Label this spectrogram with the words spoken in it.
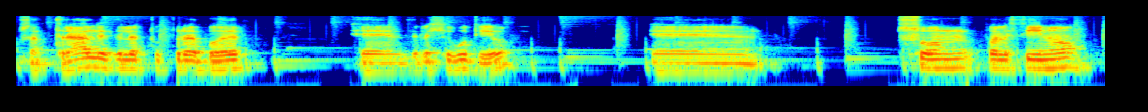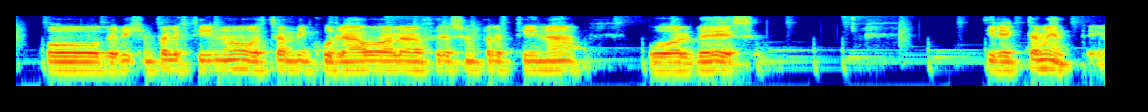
centrales de la estructura de poder eh, del Ejecutivo, eh, son palestinos o de origen palestino o están vinculados a la Federación Palestina o al BDS directamente.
